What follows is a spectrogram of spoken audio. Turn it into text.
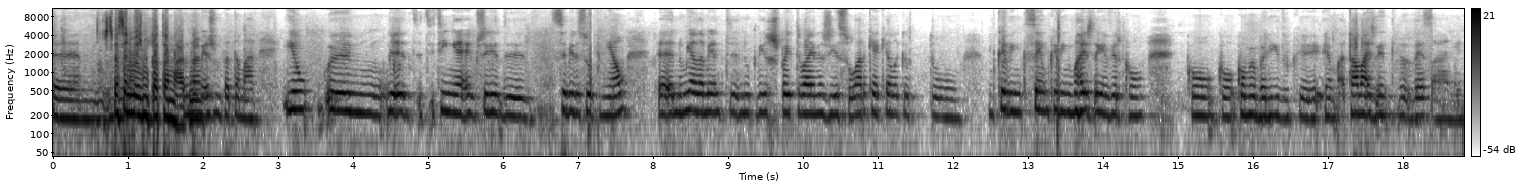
um, Estivesse no mesmo patamar, no não é? No mesmo patamar. Eu um, tinha, gostaria de saber a sua opinião, uh, nomeadamente no que diz respeito à energia solar, que é aquela que eu estou um bocadinho, que sei um bocadinho mais, tem a ver com, com, com, com o meu marido, que é, está mais dentro dessa área.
